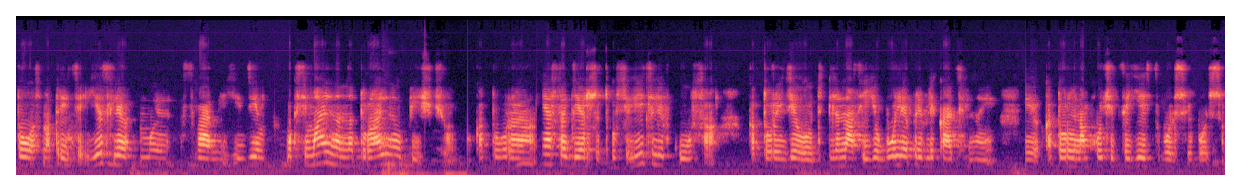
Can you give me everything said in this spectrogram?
то смотрите, если мы с вами едим максимально натуральную пищу, которая не содержит усилителей вкуса, которые делают для нас ее более привлекательной, и которую нам хочется есть больше и больше,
